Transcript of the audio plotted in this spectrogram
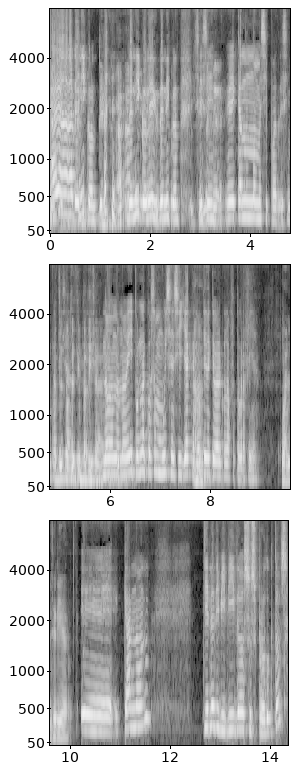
Ah, de Nikon. De, Nikon, ah, de Nikon, Sí, sí. Eh, Canon no me simpatiza. No te simpatiza. No, no, no. Y por una cosa muy sencilla que no tiene que ver con la fotografía. ¿Cuál sería? Eh, Canon tiene dividido sus productos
